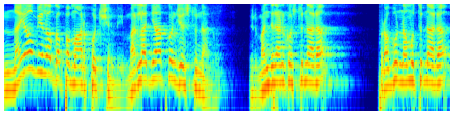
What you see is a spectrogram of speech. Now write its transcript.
నయోమిలో గొప్ప మార్పు వచ్చింది. మరలా జ్ఞాపకం చేస్తున్నాను. మీరు మందిరానికి వస్తున్నారా? ప్రభు నమ్ముతున్నారా?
